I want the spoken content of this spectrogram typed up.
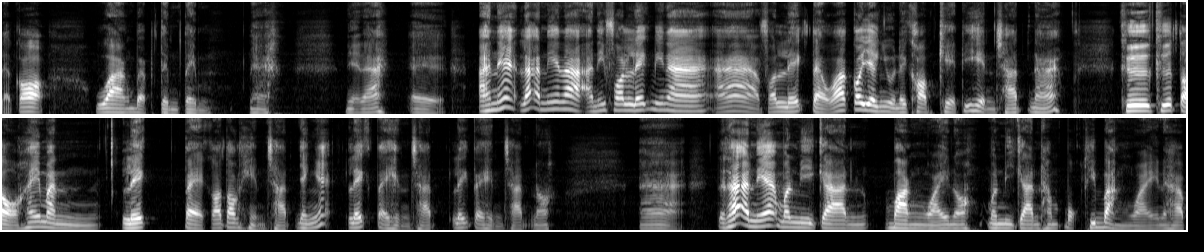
แล้วก็วางแบบเต็มๆนะเนี่ยนะเออ อันเนี้ยและอันนี้ล่ะ อันนี้ฟอนต์เล็กนี่นะอ่าฟอนต์เล็ก แต่ว่าก็ยังอยู่ในขอบเขตที่เห็นชัดนะ คือคือต่อให้มันเล็กแต่ก็ต้องเห็นชัด อย่างเงี้ยเล็กแต่เห็นชัด เล็กแต่เห็นชัดเนาะอ่าแต่ถ้าอันเนี้ยมันมีการบังไว้เนาะมันมีการทำปกที่บังไว้นะครับ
